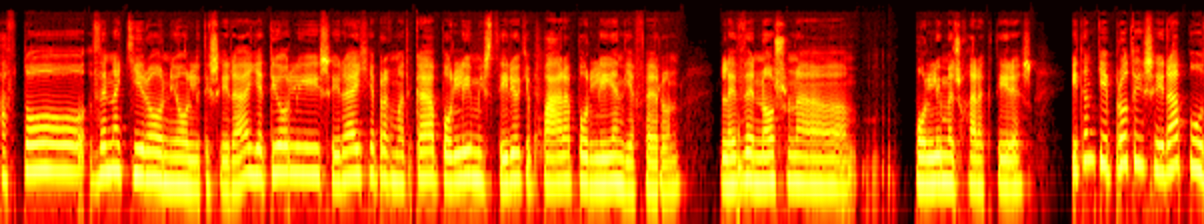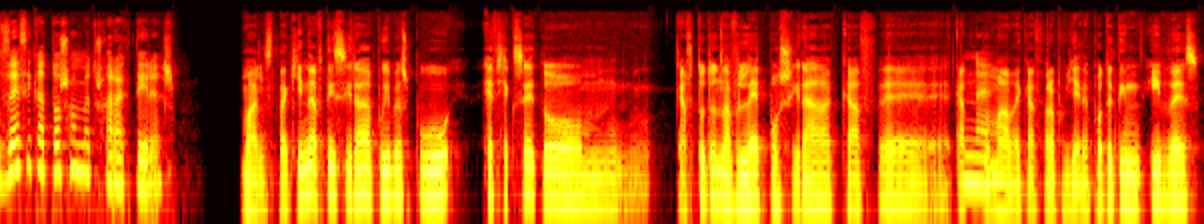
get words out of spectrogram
αυτό δεν ακυρώνει όλη τη σειρά, γιατί όλη η σειρά είχε πραγματικά πολύ μυστήριο και πάρα πολύ ενδιαφέρον. Δηλαδή δεν πολύ με τους χαρακτήρες. Ήταν και η πρώτη σειρά που δέθηκα τόσο με τους χαρακτήρες. Μάλιστα. Και είναι αυτή η σειρά που είπες που έφτιαξε το, αυτό το να βλέπω σειρά κάθε, κάθε ναι. εβδομάδα, κάθε φορά που βγαίνει. Οπότε την είδες,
